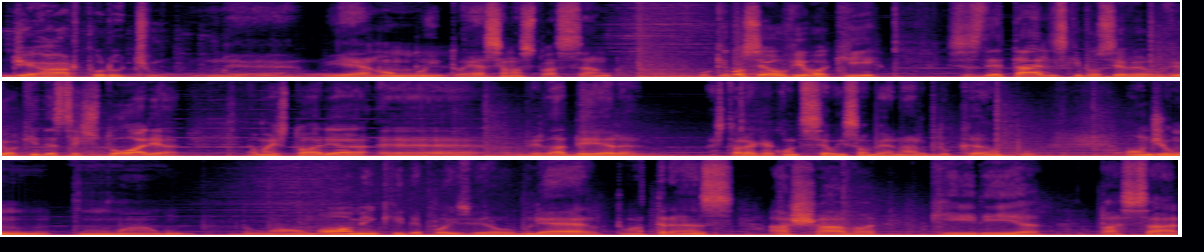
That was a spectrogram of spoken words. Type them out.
de errar por último. É, e erram muito. Essa é uma situação. O que você ouviu aqui, esses detalhes que você ouviu aqui dessa história, é uma história é, verdadeira. A história que aconteceu em São Bernardo do Campo, onde um, uma, um, um homem que depois virou mulher, uma trans, achava que iria passar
